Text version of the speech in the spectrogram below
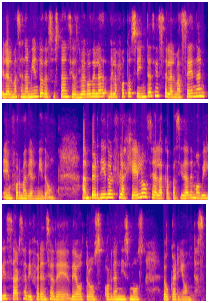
El almacenamiento de sustancias luego de la, fotosíntesis se la almacenan en forma de almidón. Han perdido el flagelo, o sea, la capacidad de movilizarse a diferencia de, de otros organismos eucariontes.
